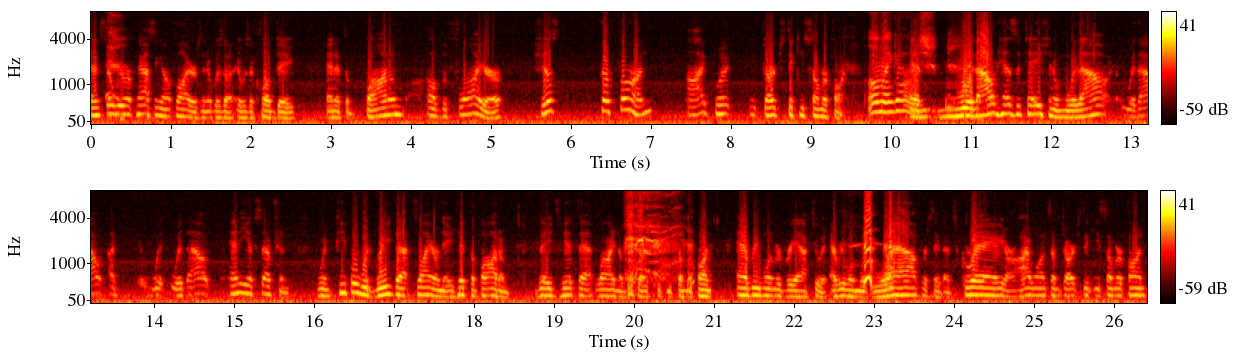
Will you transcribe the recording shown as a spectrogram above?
and so we were passing out flyers, and it was a it was a club date. And at the bottom of the flyer, just for fun, I put dark sticky summer fun. oh my gosh. and without hesitation and without without a, with, without any exception, when people would read that flyer and they'd hit the bottom, they'd hit that line of Dark Sticky Summer Fun, everyone would react to it. Everyone would laugh or say that's great or I want some dark sticky summer fun.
